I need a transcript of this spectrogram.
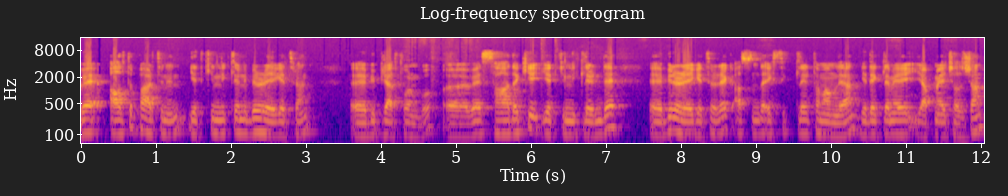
Ve altı partinin yetkinliklerini bir araya getiren e, bir platform bu e, ve sahadaki yetkinliklerini de e, bir araya getirerek aslında eksiklikleri tamamlayan, yedeklemeyi yapmaya çalışan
